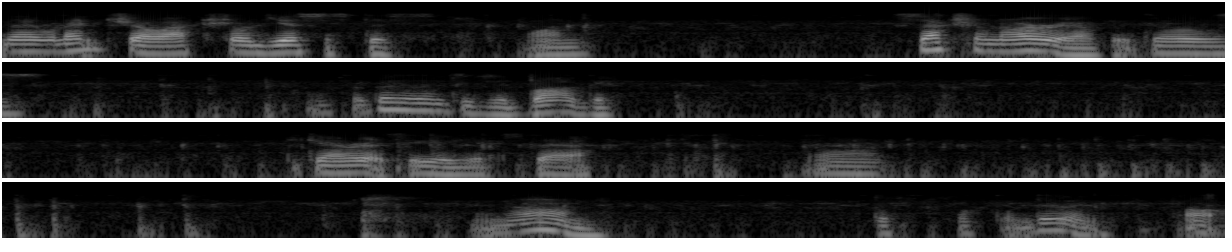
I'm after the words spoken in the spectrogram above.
the intro actually uses this one section area because I forgot to debug. You can't really see it, it's there. Uh, on. What the fuck I'm doing? Oh.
